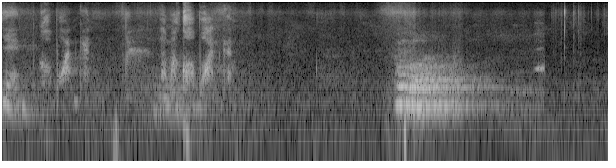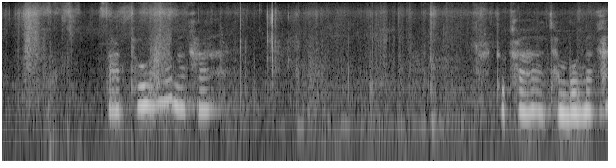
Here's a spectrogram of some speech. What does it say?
เย็นขอพรกัน เรามาขอพรกัน สาธุนะคะ สาธุค่ะทำบุญนะคะ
